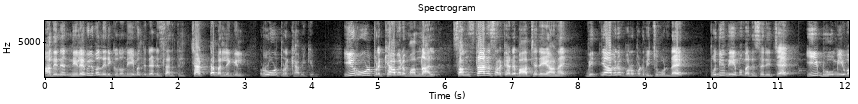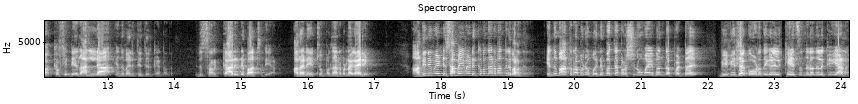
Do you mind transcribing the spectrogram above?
അതിന് നിലവിൽ വന്നിരിക്കുന്ന നിയമത്തിന്റെ അടിസ്ഥാനത്തിൽ ചട്ടം അല്ലെങ്കിൽ റൂൾ പ്രഖ്യാപിക്കും. ഈ റൂൾ പ്രഖ്യാപനം വന്നാൽ സംസ്ഥാന സർക്കാരിന്റെ ബാധ്യതയാണ് വിജ്ഞാപനം പുറപ്പെടുവിച്ചുകൊണ്ട് പുതിയ നിയമം അനുസരിച്ച് ഈ ഭൂമി വഖഫിന്റേതല്ല എന്ന് വരുത്തി തീർക്കേണ്ടത്. ഇത് സർക്കാരിന്റെ ബാധ്യതയാണ്. അതാണ് ഏറ്റവും പ്രധാനപ്പെട്ട കാര്യം. അതിനുവേണ്ടി സമയമെടുക്കുമെന്നാണ് മന്ത്രി പറഞ്ഞത്. എന്ന് മാത്രമല്ല മുൻപത്തെ പ്രശ്നവുമായി ബന്ധപ്പെട്ട് വിവിധ കോടതികളിൽ കേസ് നിലനിൽക്കുകയാണ്.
